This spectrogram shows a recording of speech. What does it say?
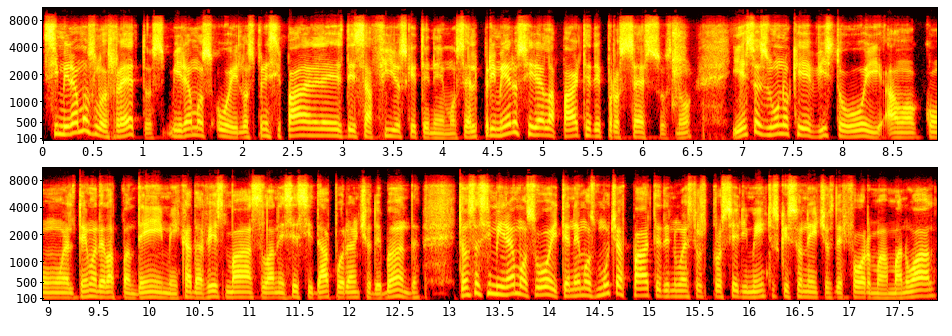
se miramos os retos, miramos hoje os principais desafios que temos. O primeiro seria a parte de processos, e isso é um uno que visto hoje com o tema de la da pandemia y cada vez más la necesidad por ancho de banda. Entonces, si miramos hoy, tenemos mucha parte de nuestros procedimientos que son hechos de forma manual,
